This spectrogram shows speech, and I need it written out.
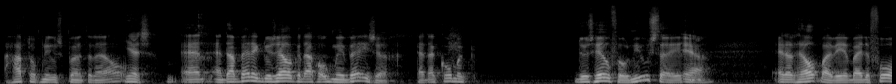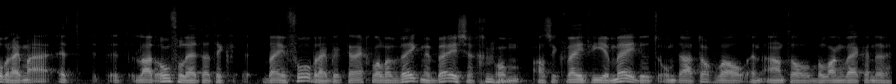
hardloopnieuws.nl. Yes. En, en daar ben ik dus elke dag ook mee bezig. En daar kom ik dus heel veel nieuws tegen. Ja. En dat helpt mij weer bij de voorbereiding. Maar het, het, het laat onverlet dat ik bij een voorbereiding ben ik daar echt wel een week mee bezig. Mhm. Om, als ik weet wie er meedoet, om daar toch wel een aantal belangwekkende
